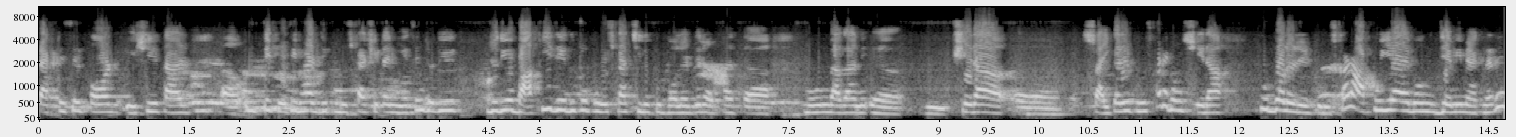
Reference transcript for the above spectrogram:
প্র্যাকটিসের পর এসে তার উঠতি প্রতিভার যে পুরস্কার সেটা নিয়েছেন। যদিও যদিও বাকি যে দুটো পুরস্কার ছিল ফুটবলারদের, অর্থাৎ মোহনবাগান সেরা স্ট্রাইকারের পুরস্কার এবং সেরা ফুটবলারের পুরস্কার, আপুইয়া এবং জেমি ম্যাকলারেন,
